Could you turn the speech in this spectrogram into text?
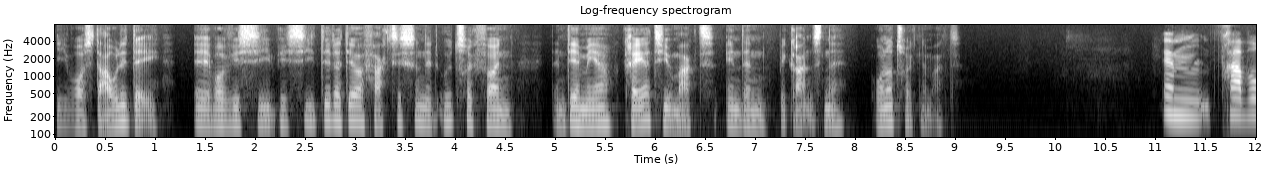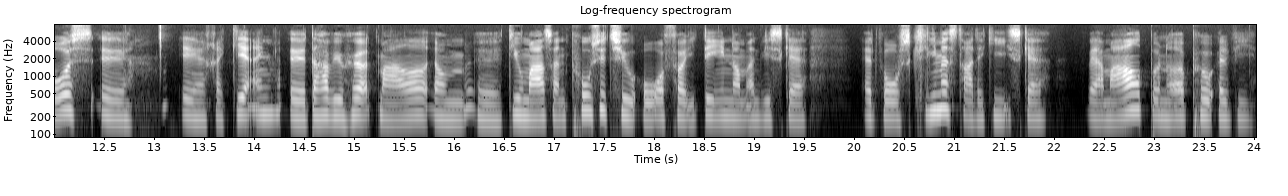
i vores dagligdag, øh, hvor vi siger, vi siger, det der, det var faktisk sådan et udtryk for en, den der mere kreative magt, end den begrænsende, undertrykkende magt. Øhm, fra vores øh, øh, regering, øh, der har vi jo hørt meget om, øh, de er jo meget sådan positiv over for ideen om, at vi skal, at vores klimastrategi skal være meget bundet op på, at vi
